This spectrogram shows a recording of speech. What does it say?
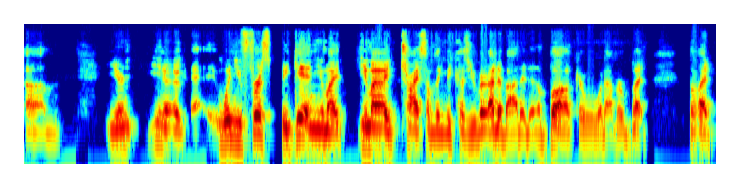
um, you're you know when you first begin you might you might try something because you read about it in a book or whatever but but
